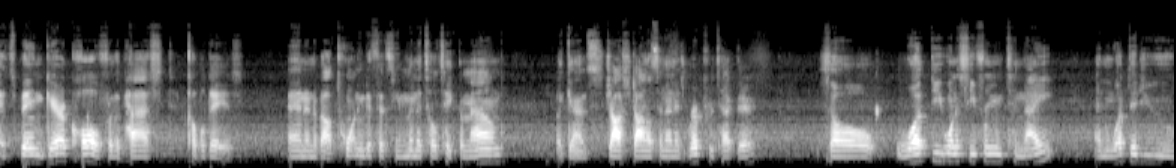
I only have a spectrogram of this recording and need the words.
it's been Gerrit Cole for the past couple days. And in about 20 to 15 minutes, he'll take the mound against Josh Donaldson and his rib protector. So, what do you want to see from him tonight? And what did you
